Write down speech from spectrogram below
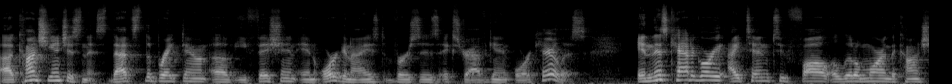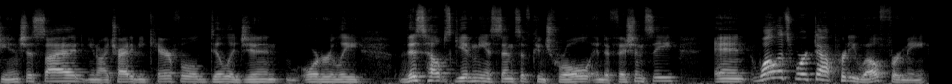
uh, conscientiousness that's the breakdown of efficient and organized versus extravagant or careless. In this category, I tend to fall a little more on the conscientious side. You know, I try to be careful, diligent, orderly. This helps give me a sense of control and efficiency. And while it's worked out pretty well for me,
